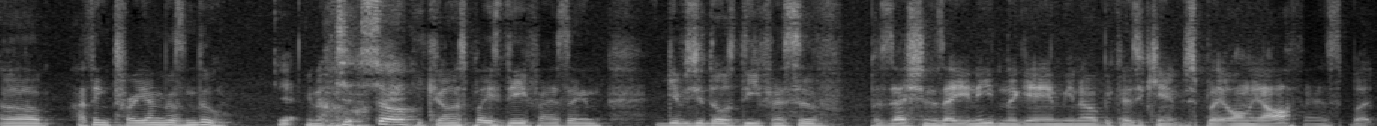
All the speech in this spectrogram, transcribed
uh, I think Trae Young doesn't do. Yeah. You know, So he comes, plays defense, and gives you those defensive possessions that you need in the game. You know, because you can't just play only offense. But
